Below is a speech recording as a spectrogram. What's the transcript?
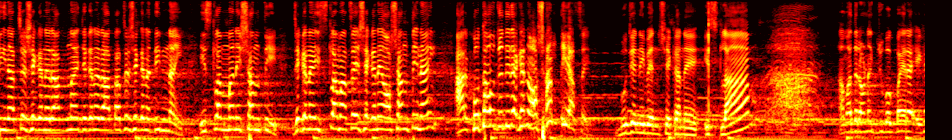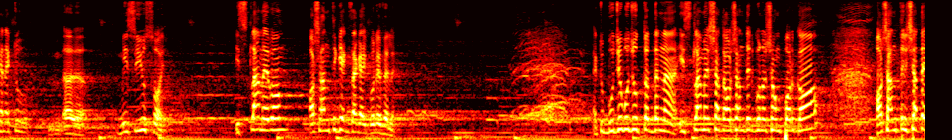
দিন আছে, সেখানে রাত নাই, যেখানে রাত আছে, সেখানে দিন নাই। ইসলাম মানে শান্তি। যেখানে ইসলাম আছে, সেখানে অশান্তি নাই। আর কোথাও যদি দেখেন অশান্তি আছে, বুঝে নিবেন সেখানে ইসলাম। আমাদের অনেক যুবক ভাইরা এখানে একটু মিস ইউজ হয়। ইসলাম এবং অশান্তিকে এক জায়গায় করে ফেলে। একটু বুঝে বুঝে উত্তর দেন না। ইসলামের সাথে অশান্তির কোনো সম্পর্ক? অশান্তির সাথে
